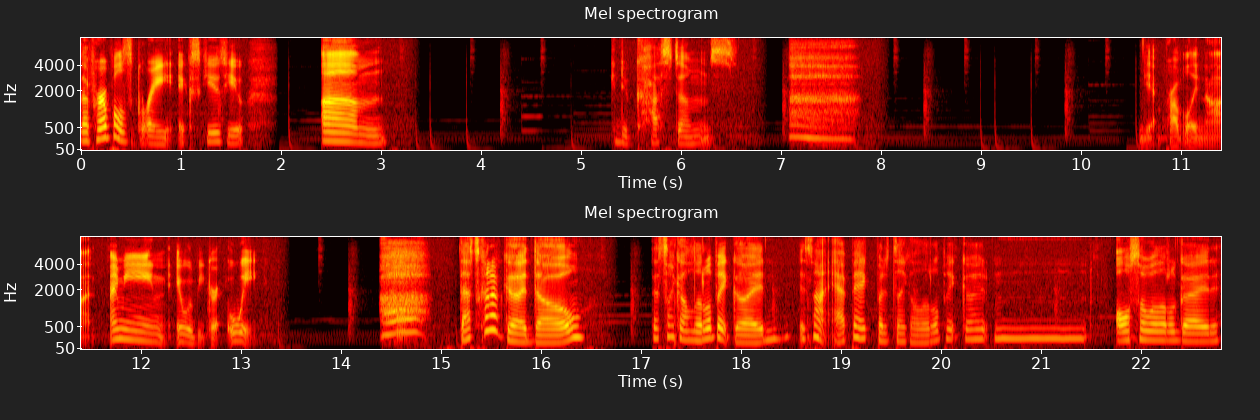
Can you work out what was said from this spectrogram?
The purple's great, excuse you. Um can do customs. yeah, probably not. I mean, it would be great. Wait. That's kind of good though. That's like a little bit good. It's not epic, but it's like a little bit good. Mm, also a little good.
